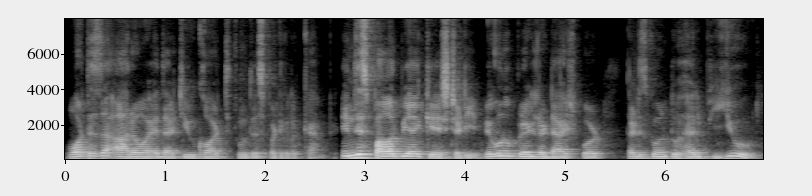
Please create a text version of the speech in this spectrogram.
what is the ROI that you got through this particular campaign? In this Power BI case study, we're going to build a dashboard that is going to help you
